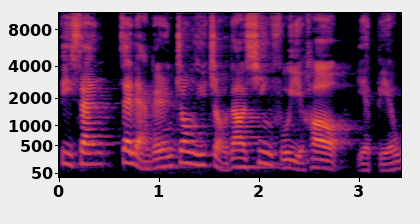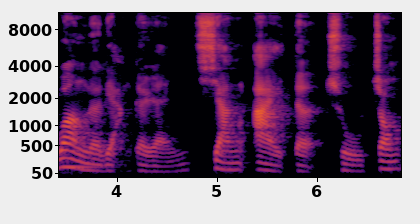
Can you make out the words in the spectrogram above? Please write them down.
第三，在两个人终于走到幸福以后，也别忘了两个人相爱的初衷。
